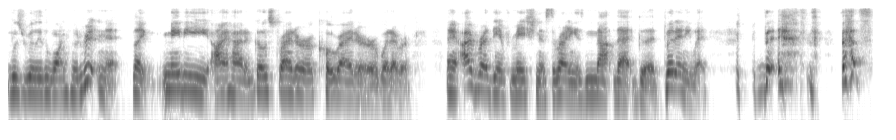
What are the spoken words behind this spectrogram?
was really the one who had written it. Like maybe I had a ghostwriter or a co-writer or whatever. And I've read the information as the writing is not that good. But anyway, the, that's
